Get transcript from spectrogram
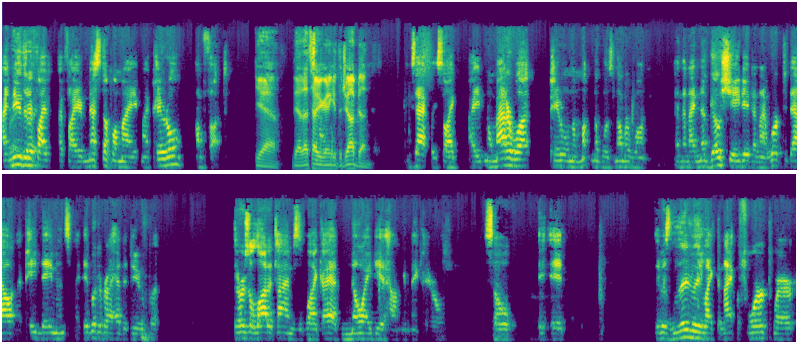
I right, knew that if I if I messed up on my my payroll, I'm fucked. Yeah, yeah, that's how so, you're going to get the job done. Exactly. So I I no matter what, payroll was number one. And then I negotiated and I worked it out. I paid payments. I did whatever I had to do. But there was a lot of times like I had no idea how I'm going to make payroll. So it, it, it was literally like the night before where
